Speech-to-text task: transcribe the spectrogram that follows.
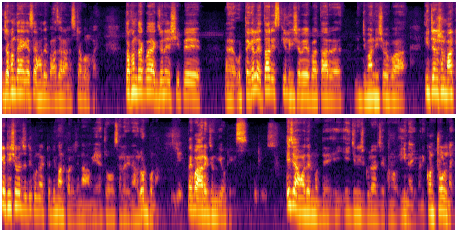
যখন দেখা গেছে আমাদের বাজার আনস্টেবল হয় তখন দেখবা একজনের শিপে উঠতে গেলে তার স্কিল হিসেবে বা তার ডিমান্ড হিসেবে বা ইন্টারন্যাশনাল মার্কেট হিসেবে যদি কোনো একটা ডিমান্ড করে যে না আমি এত স্যালারি না হলে উঠবো না। দেখবা আরেকজন গিয়ে উঠে গেছে। উঠে গেছে। এই যে আমাদের মধ্যে এই এই জিনিসগুলোর যে কোনো ই নাই মানে কন্ট্রোল নাই।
